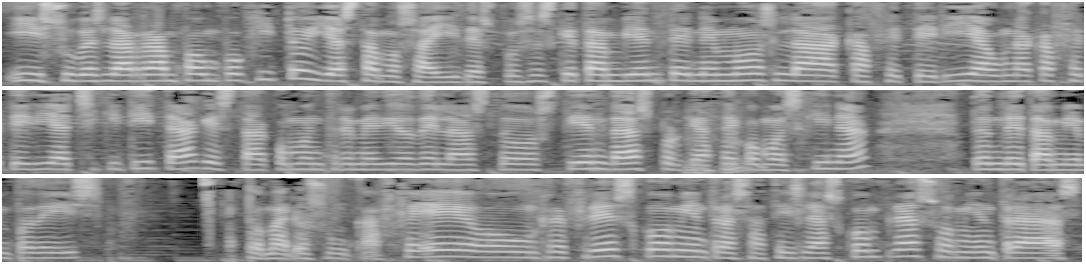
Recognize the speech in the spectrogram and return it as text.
y subes la rampa un poquito y ya estamos ahí. Después es que también tenemos la cafetería, una cafetería chiquitita que está como entre medio de las dos tiendas porque hace como esquina, donde también podéis tomaros un café o un refresco mientras hacéis las compras o mientras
